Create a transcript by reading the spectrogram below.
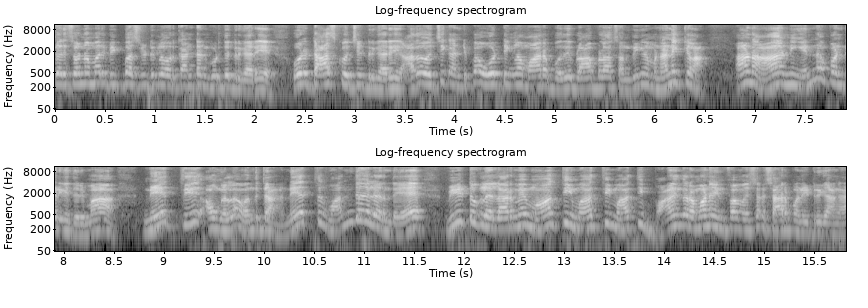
சரி சொன்ன மாதிரி பிக் பாஸ் வீட்டுக்குள்ள ஒரு கண்டென்ட் கொடுத்துட்டு இருக்காரு ஒரு டாஸ்க் வச்சுட்டு இருக்காரு அதை வச்சு கண்டிப்பாக ஓட்டிங்லாம் மாற போகுது பிளா பிளா சம்திங் நம்ம நினைக்கலாம். ஆனால் நீங்கள் என்ன பண்ணுறீங்க தெரியுமா? நேற்று அவங்கெல்லாம் வந்துட்டாங்க. நேற்று வந்ததுலேருந்தே வீட்டுக்குள்ள எல்லாருமே மாற்றி மாற்றி மாற்றி பயங்கரமான இன்ஃபர்மேஷன் ஷேர் பண்ணிட்டு இருக்காங்க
